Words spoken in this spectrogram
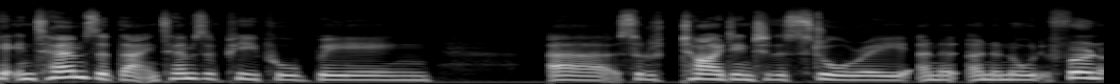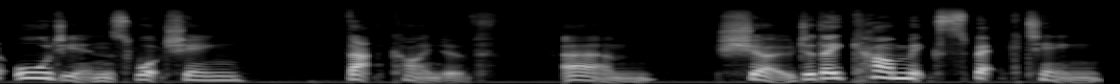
in terms of that, in terms of people being uh, sort of tied into the story and, and an for an audience watching that kind of um, show, do they come expecting?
